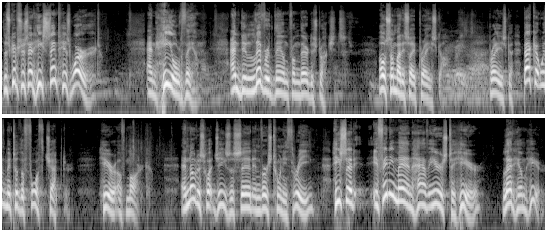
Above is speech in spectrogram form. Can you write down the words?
The scripture said He sent His Word and healed them and delivered them from their destructions. Oh, somebody say, Praise God. Praise God. Back up with me to the fourth chapter here of Mark. And notice what Jesus said in verse 23. He said, If any man have ears to hear, let him hear.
